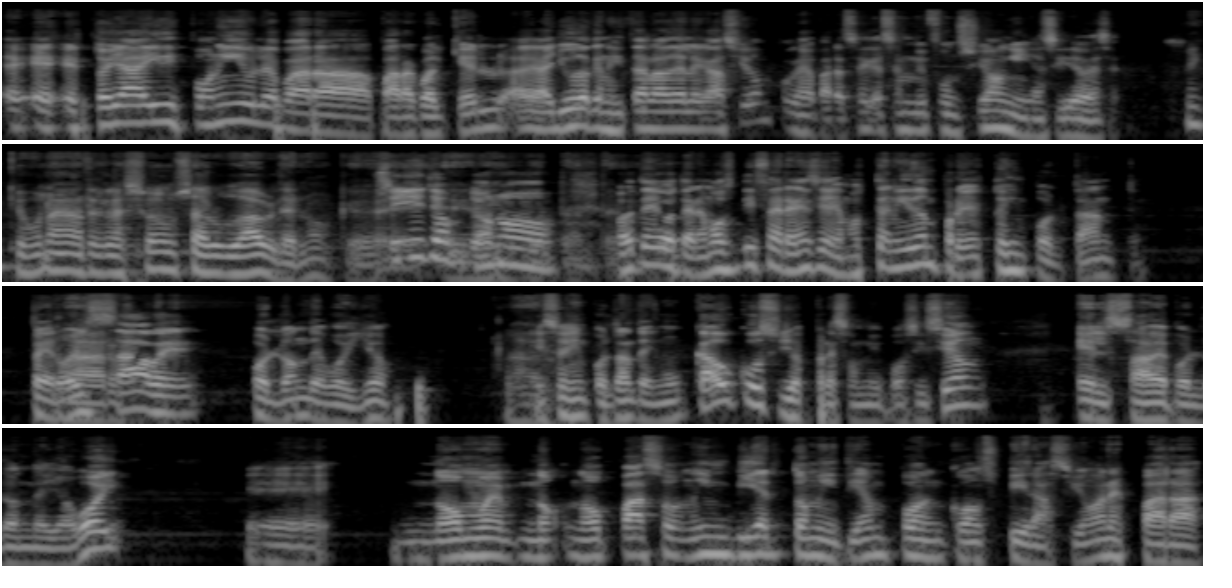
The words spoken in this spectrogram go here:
eh, estoy ahí disponible para, cualquier ayuda que necesite la delegación, porque me parece que esa es mi función y así debe ser. Sí, que es una relación saludable, ¿no? sí, yo, yo no. Yo te digo, tenemos diferencias, hemos tenido en proyectos importantes pero él sabe por dónde voy yo. Eso es importante. En un caucus yo expreso mi posición, él sabe por dónde yo voy. Eh, no, me, no, paso, no invierto mi tiempo en conspiraciones para,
